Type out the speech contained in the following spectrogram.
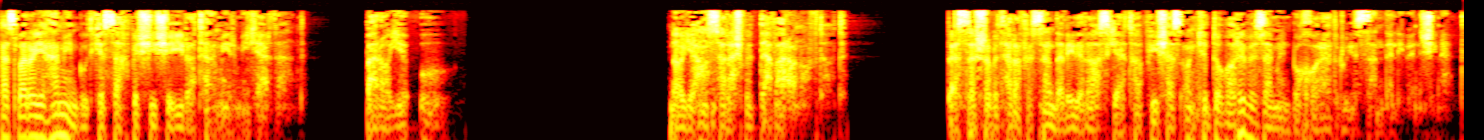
پس برای همین بود که سقف شیشه ای را تعمیر می کردند. برای او. ناگهان سرش به دوران افتاد. دستش را به طرف صندلی دراز کرد تا پیش از آنکه دوباره به زمین بخورد روی صندلی بنشیند.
